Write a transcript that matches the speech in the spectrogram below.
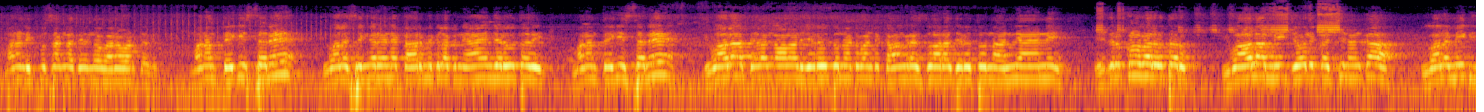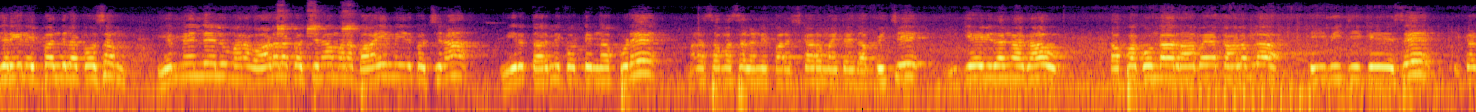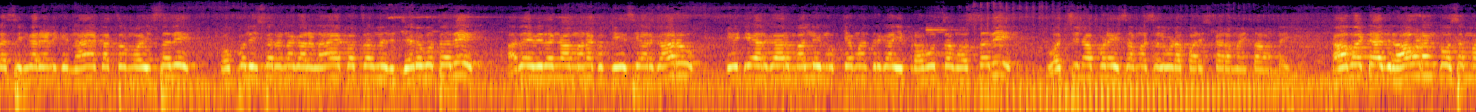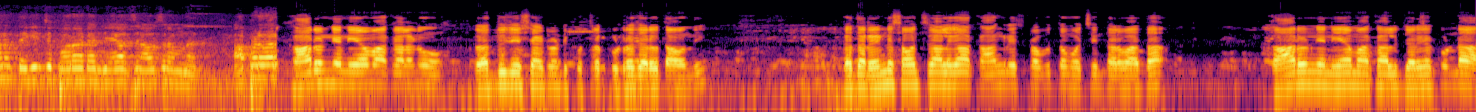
మన నిప్పు సంగతి ఏందో కనబడుతుంది. మనం తెగిస్తేనే ఇవాళ సింగరేణి కార్మికులకు న్యాయం జరుగుతుంది. మనం తెగిస్తేనే ఇవాళ తెలంగాణలో జరుగుతున్నటువంటి కాంగ్రెస్ ద్వారా జరుగుతున్న అన్యాయాన్ని ఎదుర్కోగలుగుతారు. ఇవాళ మీ జోలికి వచ్చినాక ఇవాళ మీకు జరిగిన ఇబ్బందుల కోసం ఎమ్మెల్యేలు మన వాడలకు వచ్చినా మన బాయి మీదకి వచ్చినా మీరు తరిమి కొట్టినప్పుడే మన సమస్యలన్నీ పరిష్కారం అయితే తప్పించి ఇంకే విధంగా కావు. తప్పకుండా రాబోయే కాలంలో టీబీజీకేసే ఇక్కడ సింగరేణికి నాయకత్వం వహిస్తుంది. కొప్పులీశ్వరన్న గారి నాయకత్వంలో ఇది జరుగుతుంది. అదేవిధంగా మనకు కేసీఆర్ గారు కేటీఆర్ గారు మళ్ళీ ముఖ్యమంత్రిగా ఈ ప్రభుత్వం వస్తుంది వచ్చినప్పుడే ఈ సమస్యలు కూడా పరిష్కారం అవుతా ఉంటాయి. కాబట్టి అది రావడం కోసం మనం తెగించి పోరాటం చేయాల్సిన అవసరం ఉన్నది. అప్పటి వరకు కారుణ్య నియామకాలను రద్దు చేసేటువంటి కుట్ర కుట్ర జరుగుతూ ఉంది. గత రెండు సంవత్సరాలుగా కాంగ్రెస్ ప్రభుత్వం వచ్చిన తర్వాత కారుణ్య నియామకాలు జరగకుండా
